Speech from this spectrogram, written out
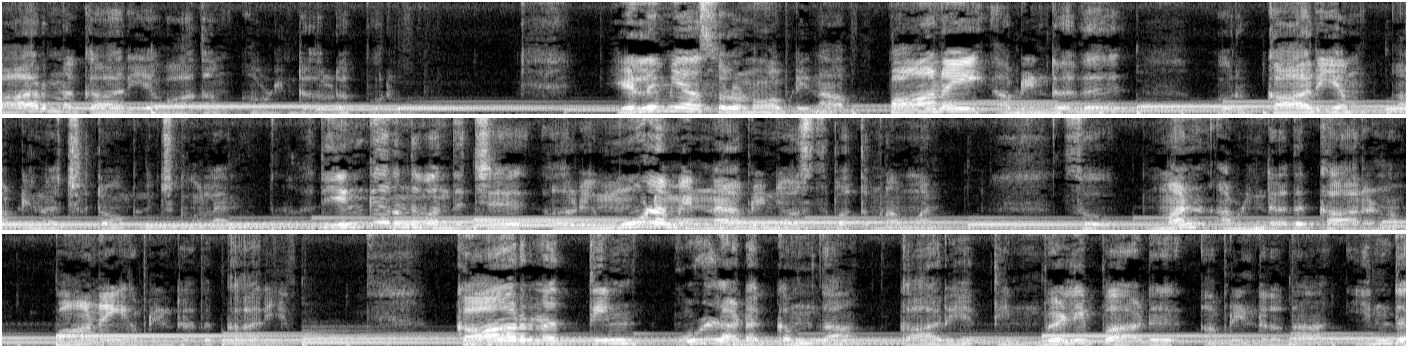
காரண காரியவாதம் அப்படின்றதோட பொருள். எளிமையா சொல்லணும் அப்படின்னா பானை அப்படின்றது ஒரு காரியம் அப்படின்னு வச்சுக்கிட்டோம் அப்படின்னு வச்சுக்கோங்களேன். அது எங்க இருந்து வந்துச்சு? அதோடைய மூலம் என்ன அப்படின்னு யோசித்து பார்த்தோம்னா மண். ஸோ மண் அப்படின்றது காரணம் பானை அப்படின்றது காரியம். காரணத்தின் உள்ளடக்கம் தான் காரியத்தின் வெளிப்பாடு அப்படின்றது தான் இந்த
